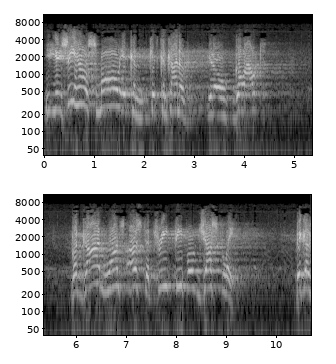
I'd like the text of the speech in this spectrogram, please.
You, see how small it can, it can kind of, you know, go out? But God wants us to treat people justly. Because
